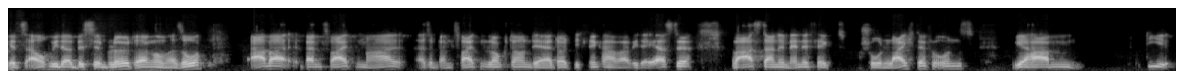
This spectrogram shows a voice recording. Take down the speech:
jetzt auch wieder ein bisschen blöd, sagen wir mal so. Aber beim zweiten Mal, also beim zweiten Lockdown, der deutlich länger war wie der erste, war es dann im Endeffekt schon leichter für uns. Wir haben die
